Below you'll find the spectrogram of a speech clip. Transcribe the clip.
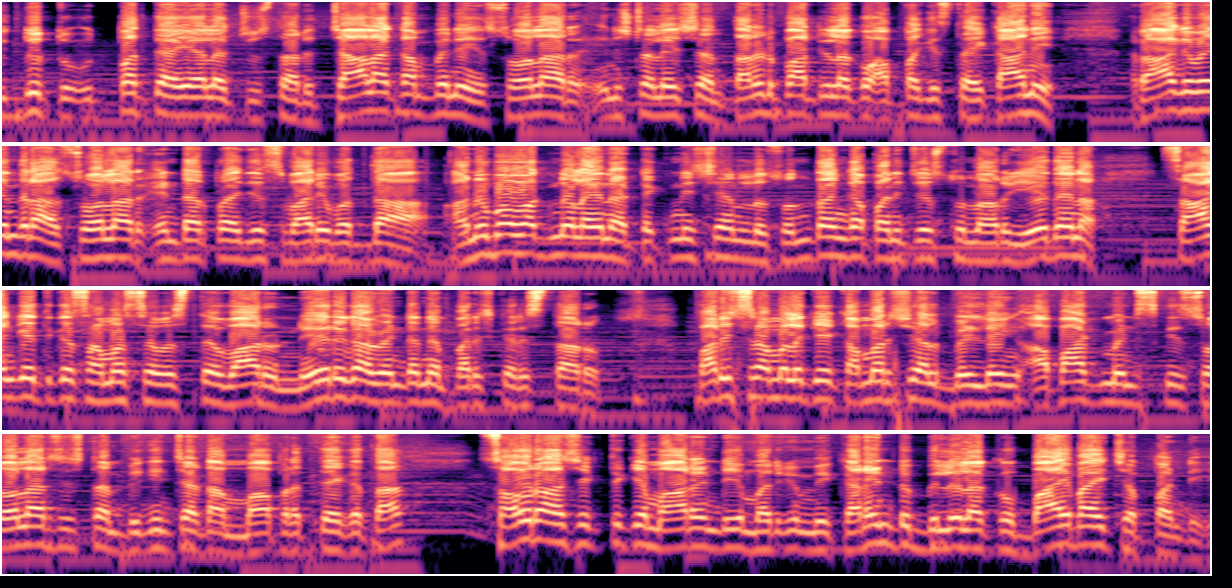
విద్యుత్ ఉత్పత్తి అయ్యేలా చూస్తారు. చాలా కంపెనీ సోలార్ ఇన్స్టాలేషన్ థర్డ్ పార్టీలకు అప్పగిస్తాయి. కానీ రాఘవేంద్ర సోలార్ ఎంటర్ప్రైజెస్ వారి వద్ద అనుభవజ్ఞులైన టెక్నీషియన్లు సొంతంగా పనిచేస్తున్నారు. ఏదైనా సాంకేతిక సమస్య వస్తే వారు నేరుగా వెంటనే పరిష్కరిస్తారు. పరిశ్రమలకి కమర్షియల్ బిల్డింగ్ అపార్ట్మెంట్స్కి సోలార్ సిస్టమ్ బిగించడం మా ప్రత్యేకత. సౌరశక్తికి మారండి మరియు మీ కరెంటు బిల్లులకు బాయ్ బాయ్ చెప్పండి.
